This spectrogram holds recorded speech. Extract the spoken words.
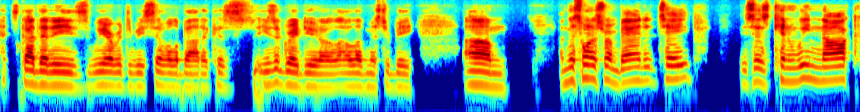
it's glad that he's we are able to be civil about it because he's a great dude. I, I love Mr. B. Um, and this one is from Bandit Tape. He says, "Can we knock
